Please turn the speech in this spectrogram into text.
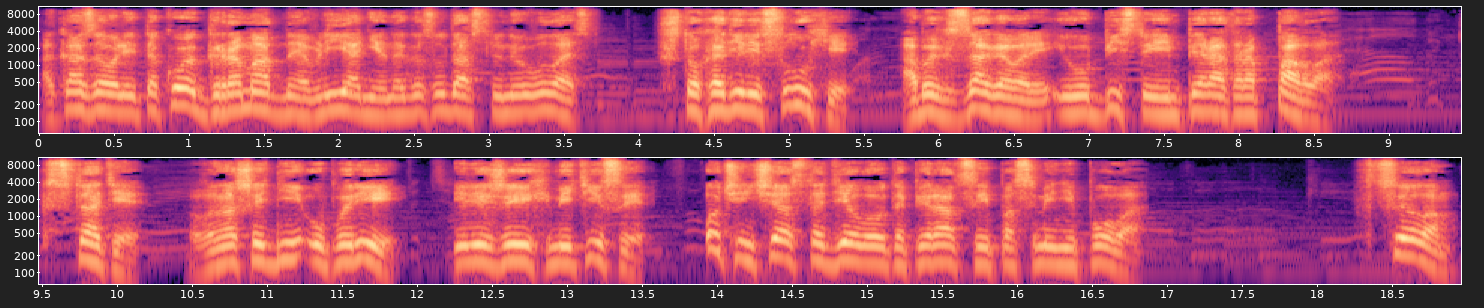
оказывали такое громадное влияние на государственную власть, что ходили слухи об их заговоре и убийстве императора Павла. Кстати, в наши дни упыри или же их метисы очень часто делают операции по смене пола. В целом,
